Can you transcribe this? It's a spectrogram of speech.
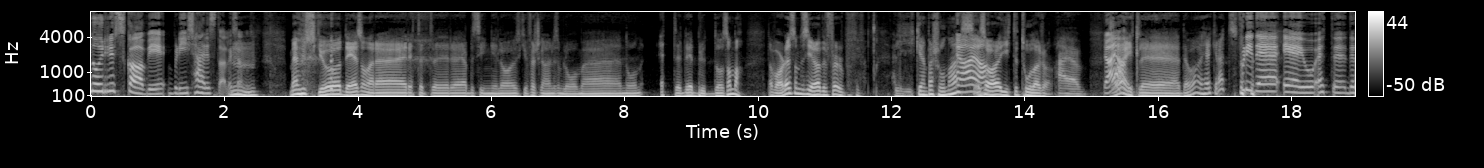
Når skal vi bli kjærester, liksom? Mm. Men jeg husker jo det sånn der, eh, rett etter jeg ble singel, og jeg husker første gang jeg liksom lå med noen etter det bruddet og sånn, da. Da var det som du sier, da, faen, jeg liker den personen her. Ja, ja. Og så gikk det to dager sånn Nei, Ja, det var ja. egentlig Det var helt greit. Fordi det er jo et eh, det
